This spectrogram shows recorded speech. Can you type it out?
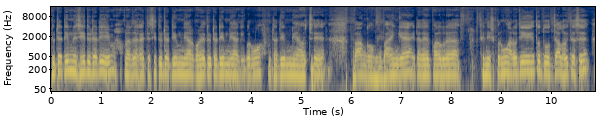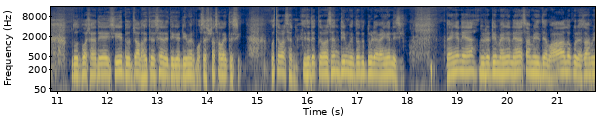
দুইটা ডিম নিছি দুইটা ডিম। আপনার দেখাইতেছি, দুইটা ডিম নেওয়ার পরে দুইটা ডিম নেওয়া কি করব? দুইটা ডিম নেওয়া হচ্ছে ভাঙ্গম ভাঙ্গে এটারে ভালো করে ফিনিশ করব। আর ওদিকে তো দুধ জাল হইতেছে। দুধ বসায় দিয়ে আইছি, দুধ জাল হইতেছে আর এদিকে ডিমের প্রসেসটা চালাইতেছি। বুঝতে পারছেন? এই যে দেখতে পাচ্ছেন ডিম কিন্তু দুইটা ভেঙে নিছি। ভেঙে নেয়া, দুইটা ডিম ভেঙে নেয়া স্বামী দিয়ে ভালো করে স্বামী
